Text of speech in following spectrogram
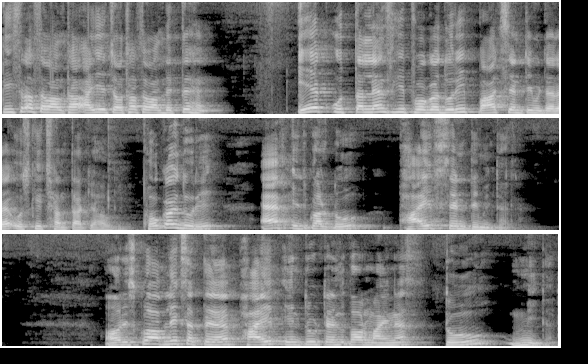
तीसरा सवाल था। आइए चौथा सवाल देखते हैं। एक उत्तल लेंस की फोकस दूरी पाँच सेंटीमीटर है, उसकी क्षमता क्या होगी? फोकस दूरी F equal to five centimetre और इसको आप लिख सकते हैं five into ten power minus two metre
